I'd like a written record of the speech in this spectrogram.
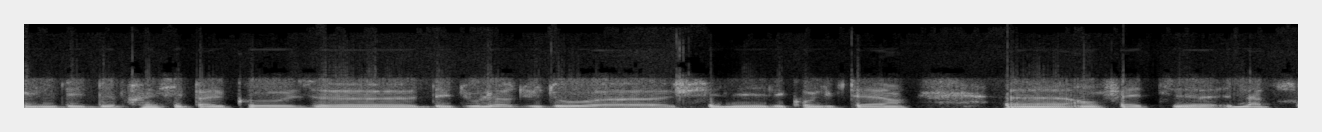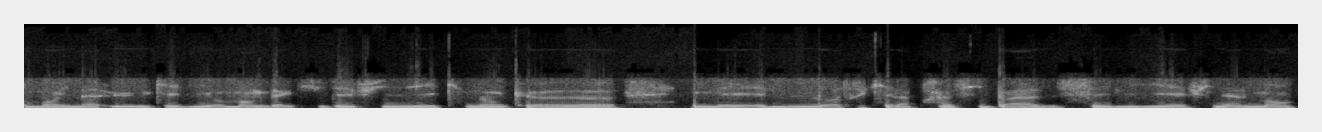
une des deux principales causes euh, des douleurs du dos euh, chez les, conducteurs. En fait, la, bon, il y en a une qui est liée au manque d'activité physique, donc, mais l'autre qui est la principale, c'est lié finalement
